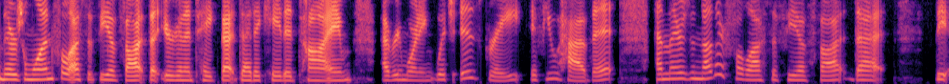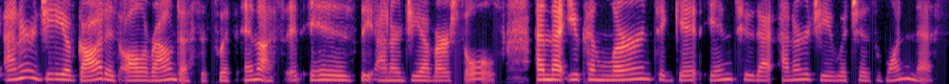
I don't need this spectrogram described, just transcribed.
there's one philosophy of thought that you're going to take that dedicated time every morning, which is great if you have it. And there's another philosophy of thought that the energy of God is all around us. It's within us. It is the energy of our souls. And that you can learn to get into that energy, which is oneness,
